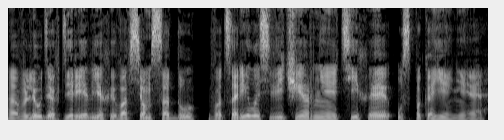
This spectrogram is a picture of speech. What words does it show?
а в людях, деревьях и во всем саду воцарилось вечернее тихое успокоение.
